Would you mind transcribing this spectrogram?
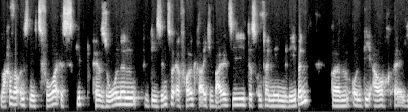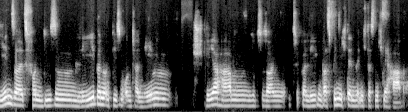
Machen wir uns nichts vor, es gibt Personen, die sind so erfolgreich, weil sie das Unternehmen leben ähm, und die auch äh, jenseits von diesem Leben und diesem Unternehmen schwer haben, sozusagen zu überlegen, was bin ich denn, wenn ich das nicht mehr habe.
